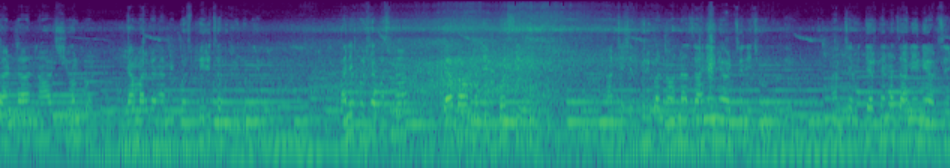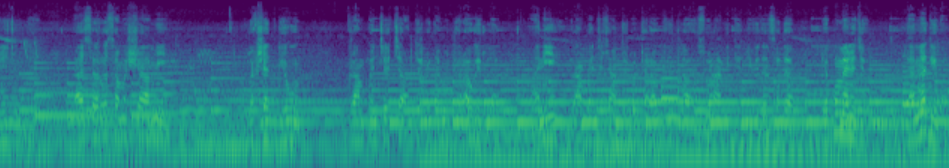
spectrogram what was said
तांडा नाळ शिवणपट या मार्गाने आम्ही बस फेरी चालू केली होती. अनेक वर्षापासून या गावामध्ये बस येत. आमच्या शेतकरी बांधवांना जाणे येणे अडचणीचे होत. होते आमच्या विद्यार्थ्यांना जाणे येणे अडचणीचे होते. या सर्व समस्या आम्ही लक्षात घेऊन ग्रामपंचायतच्या अंतर्गत आम्ही ठराव घेतला. आणि ग्रामपंचायतच्या अंतर्गत ठराव घेतला असून आम्ही ते निवेदन सदर डेपो मॅनेजर यांना दिला.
